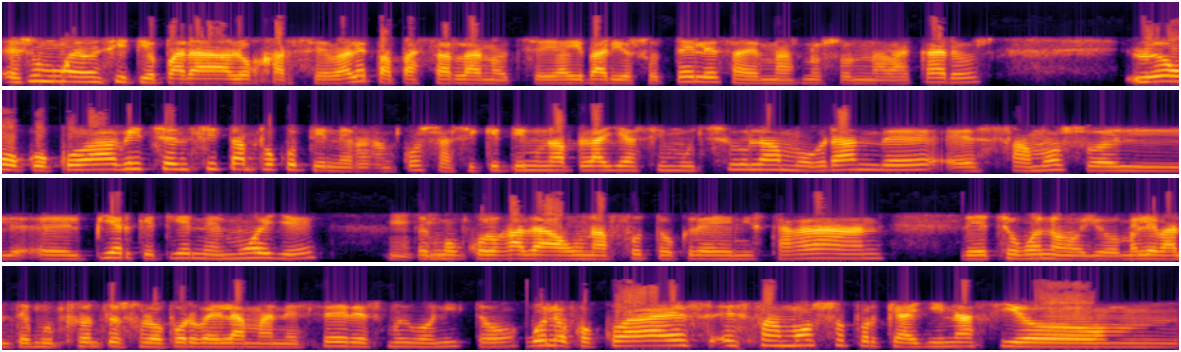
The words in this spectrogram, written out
es un buen sitio para alojarse, ¿vale? Para pasar la noche. Hay varios hoteles, además no son nada caros. Luego, Cocoa Beach en sí tampoco tiene gran cosa, sí que tiene una playa así muy chula, muy grande, es famoso el, el pier que tiene, el muelle, tengo colgada una foto, creo, en Instagram, de hecho, bueno, yo me levanté muy pronto solo por ver el amanecer, es muy bonito. Bueno, Cocoa es, es famoso porque allí nació mm,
